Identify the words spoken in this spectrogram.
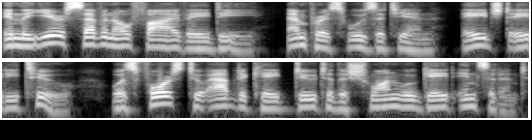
In the year 705 AD, Empress Wu Zetian, aged 82, was forced to abdicate due to the Xuanwu Gate incident,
